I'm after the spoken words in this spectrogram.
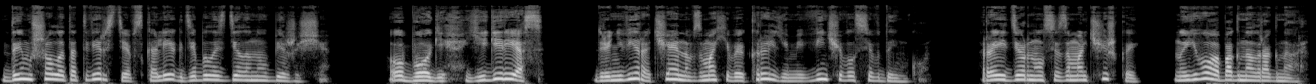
Дым шел от отверстия в скале, где было сделано убежище. «О боги! Егерес!» Дрюневир, отчаянно взмахивая крыльями, ввинчивался в дымку. Рэй дернулся за мальчишкой, но его обогнал Рагнар.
